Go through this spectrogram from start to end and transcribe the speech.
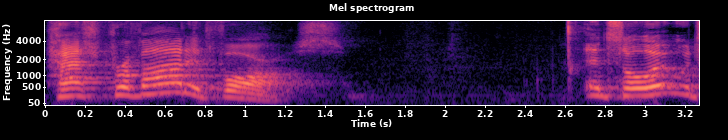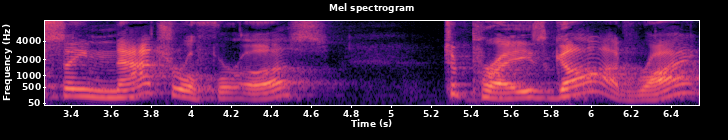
has provided for us. And so it would seem natural for us to praise God, right?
